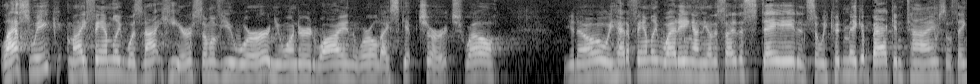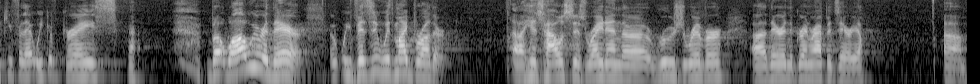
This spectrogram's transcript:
Last week, my family was not here. Some of you were, and you wondered why in the world I skipped church. Well, you know, we had a family wedding on the other side of the state, and so we couldn't make it back in time. So thank you for that week of grace. but while we were there, we visited with my brother. Uh, his house is right on the Rogue River, uh, there in the Grand Rapids area. Um,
